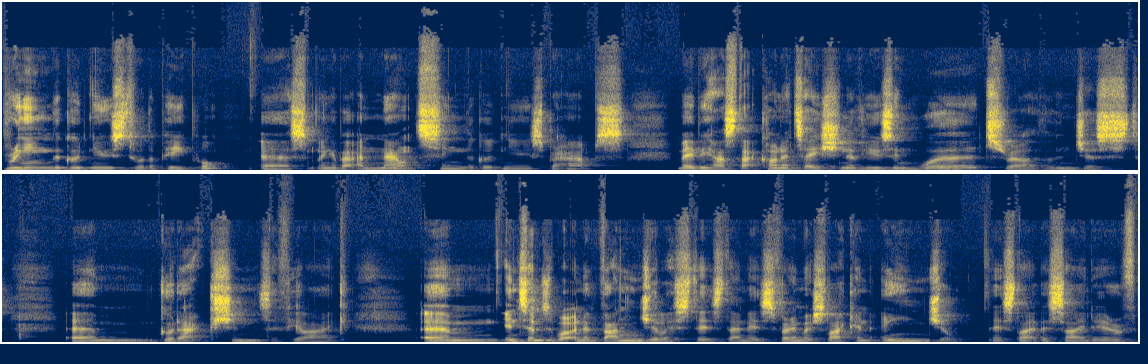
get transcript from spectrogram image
bringing the good news to other people, uh, something about announcing the good news, perhaps. Maybe has that connotation of using words rather than just um, good actions, if you like. Um, in terms of what an evangelist is, then it's very much like an angel. It's like this idea of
